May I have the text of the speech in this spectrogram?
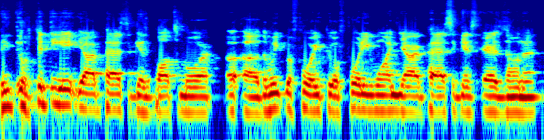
he threw a 58 yard pass against Baltimore. Uh, uh, the week before, he threw a 41 yard pass against Arizona.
